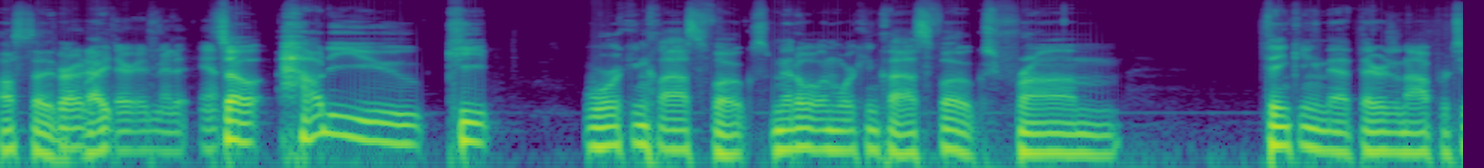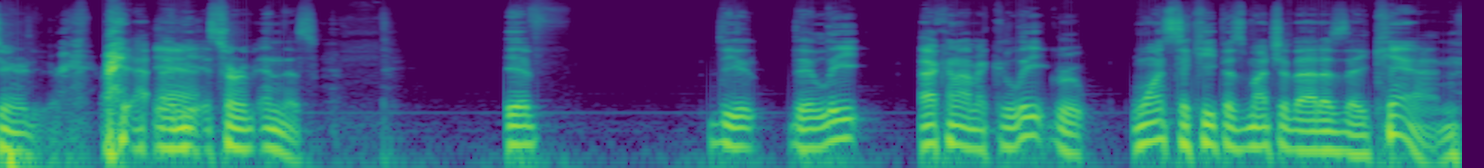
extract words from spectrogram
I'll say Throw that it right. out there, admit it. Yeah. So how do you keep working class folks, middle and working class folks, from thinking that there's an opportunity there, right? I- I mean, it's sort of in this. If the the elite economic elite group wants to keep as much of that as they can,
